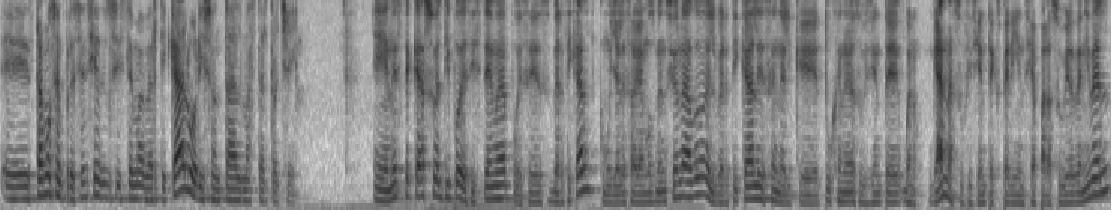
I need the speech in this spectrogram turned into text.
Eh, ¿Estamos en presencia de un sistema vertical o horizontal, Master Toche? En este caso el tipo de sistema pues es vertical, como ya les habíamos mencionado, el vertical es en el que tú generas suficiente, bueno, ganas suficiente experiencia para subir de nivel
